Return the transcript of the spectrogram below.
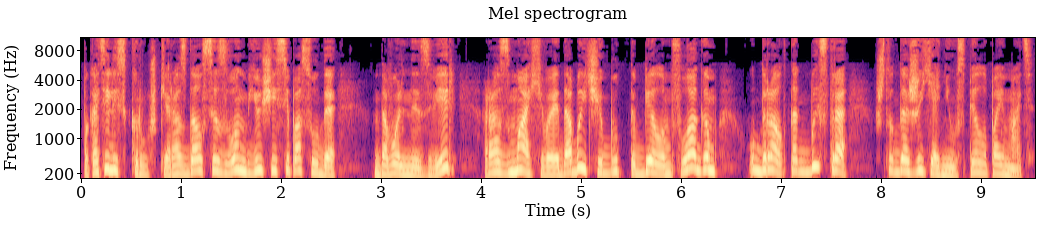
Покатились кружки, раздался звон бьющейся посуды. Довольный зверь, размахивая добычей, будто белым флагом, удрал так быстро, что даже я не успела поймать.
